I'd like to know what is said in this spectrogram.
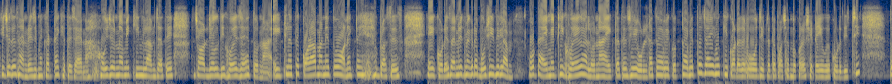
কিছুতে স্যান্ডউইচ মেকারটাই খেতে চায় না। ওই জন্য আমি কিনলাম যাতে চট জলদি হয়ে যায় তো না। এইগুলাতে করা মানে তো অনেকটাই প্রসেস এই করে স্যান্ডউইচ মেকারটা বসিয়ে দিলাম। ও টাইমে ঠিক হয়ে গেল না, একটাতে সেই উল্টাতে হবে, করতে হবে। তো যাই হোক, কী করা যাবে? ও যেটাতে পছন্দ করে সেটাই ওকে করে দিচ্ছি। তো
